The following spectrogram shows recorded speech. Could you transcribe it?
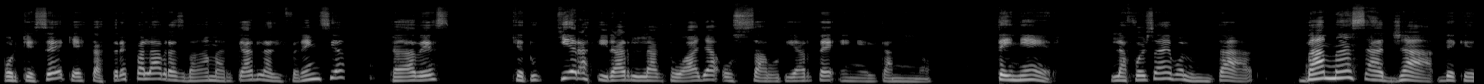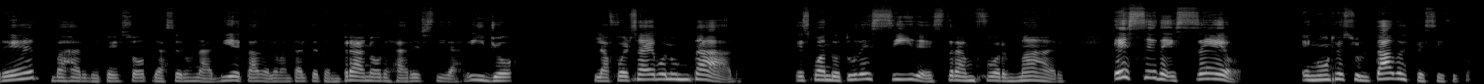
porque sé que estas tres palabras van a marcar la diferencia cada vez que tú quieras tirar la toalla o sabotearte en el camino. Tener la fuerza de voluntad va más allá de querer bajar de peso, de hacer una dieta, de levantarte temprano, dejar el cigarrillo. La fuerza de voluntad es cuando tú decides transformar ese deseo en un resultado específico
